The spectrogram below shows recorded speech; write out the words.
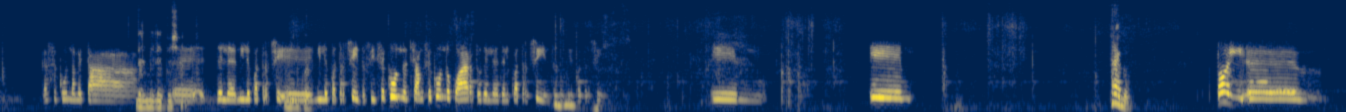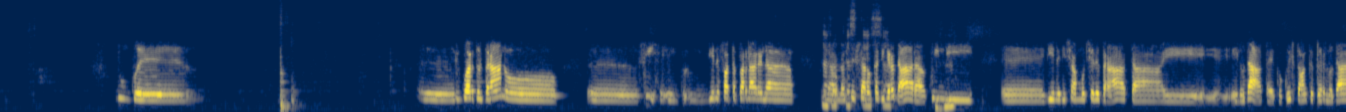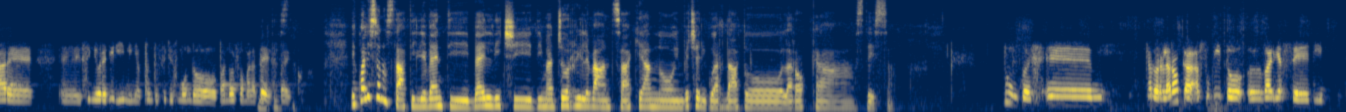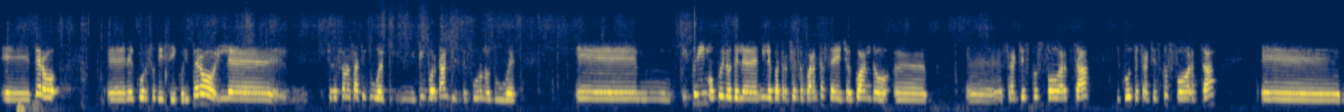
la seconda metà del 1200, eh, del 1400, eh, 1400 sì, secondo, diciamo, secondo quarto del, del 400, mm-hmm. del 1400. E, e, Prego. Poi, eh, dunque, eh, riguardo il brano sì, eh, viene fatta parlare la, la, la, la stessa Rocca di Gradara, quindi mm-hmm. eh, viene diciamo celebrata e, e, lodata, ecco, questo anche per lodare eh, il signore di Rimini, appunto Sigismondo Pandolfo Malatesta. Ecco. E quali sono stati gli eventi bellici di maggior rilevanza che hanno invece riguardato la Rocca stessa? Dunque, ehm, allora, la Rocca ha subito eh, vari assedi, eh, però eh, nel corso dei secoli, però il, ce ne sono stati due, i più importanti furono due. Ehm, il primo, quello del 1446, cioè quando eh, eh, Francesco Sforza, il conte Francesco Sforza, eh,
